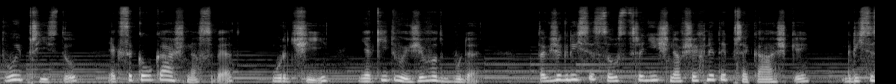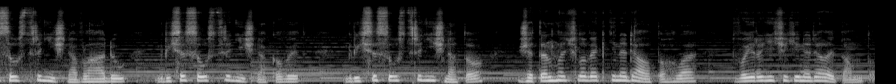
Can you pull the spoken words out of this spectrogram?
Tvůj přístup, jak se koukáš na svět, určí, jaký tvůj život bude. Takže když se soustředíš na všechny ty překážky, když se soustředíš na vládu, když se soustředíš na covid, když se soustředíš na to, že tenhle člověk ti nedal tohle, tvoji rodiče ti nedali tamto,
